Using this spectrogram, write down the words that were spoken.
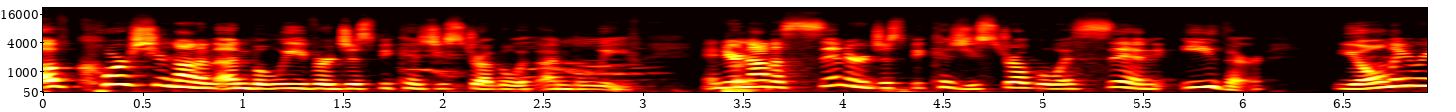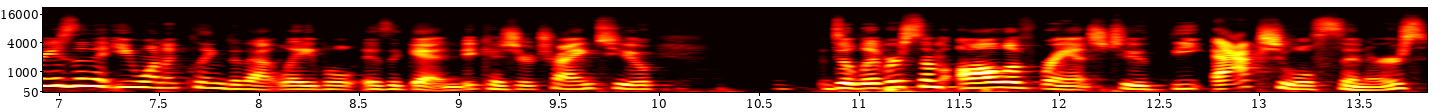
Of course, you're not an unbeliever just because you struggle with unbelief, and you're Right. not a sinner just because you struggle with sin either. The only reason that you want to cling to that label is again because you're trying to deliver some olive branch to the actual sinners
